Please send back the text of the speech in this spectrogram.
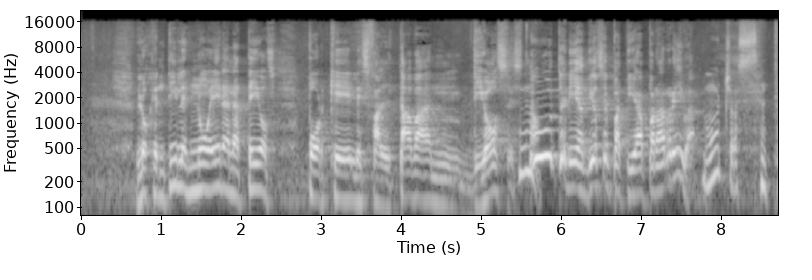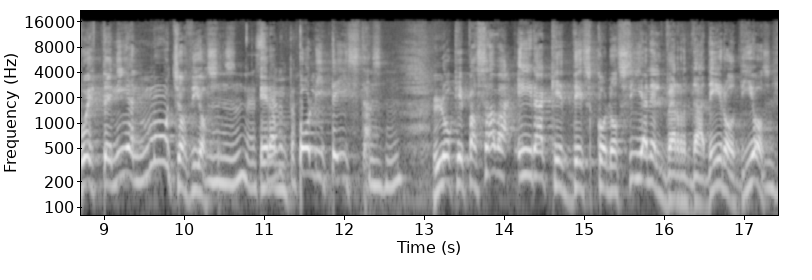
Los gentiles no eran ateos porque les faltaban dioses. No. Uh, tenían dioses para para arriba. Muchos. Pues tenían muchos dioses. eran politeístas. Lo que pasaba era que desconocían el verdadero Dios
